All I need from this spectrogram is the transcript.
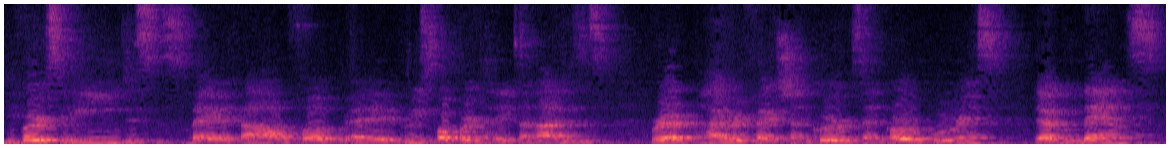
diversity indices, beta, alpha, uh, principal coordinate analysis, rarefaction curves and co-occurrence, the abundance,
